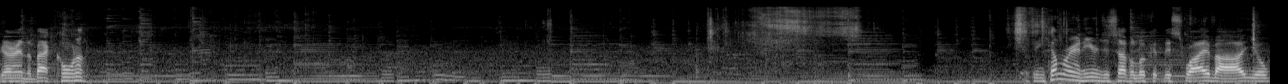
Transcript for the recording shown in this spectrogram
Go around the back corner. If you can come around here and just have a look at this sway bar, you'll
